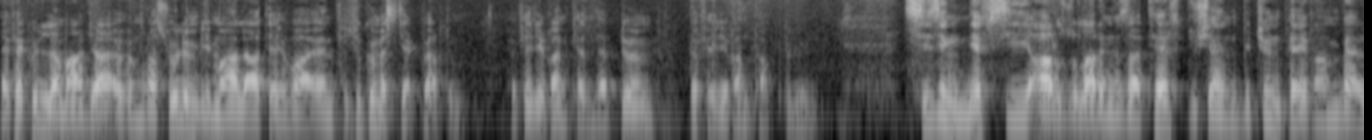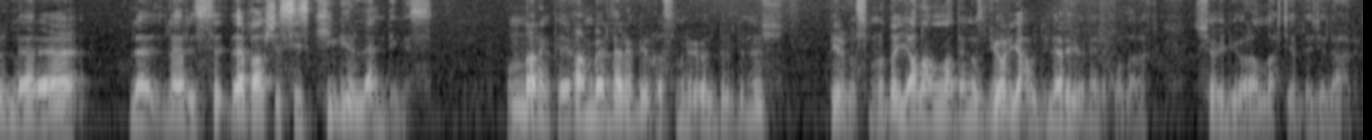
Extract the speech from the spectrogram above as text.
Efekullema ca'ehum rasulun bima la tehva enfusukum estekbertum. Fe ferigan kezzebtum ve ferigan taktulun sizin nefsi arzularınıza ters düşen bütün peygamberlere de karşı siz kibirlendiniz. Bunların peygamberlerin bir kısmını öldürdünüz, bir kısmını da yalanladınız diyor Yahudilere yönelik olarak söylüyor Allah Celle Celaluhu.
